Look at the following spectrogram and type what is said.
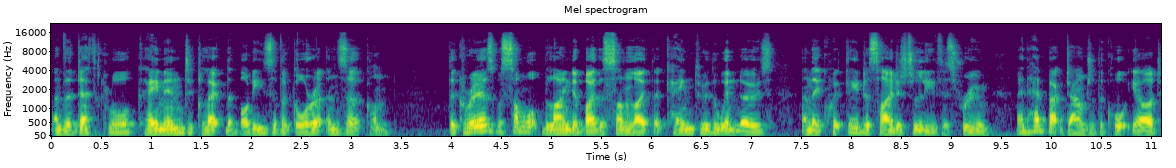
and the Deathclaw came in to collect the bodies of Agora and Zircon. The careers were somewhat blinded by the sunlight that came through the windows, and they quickly decided to leave this room and head back down to the courtyard,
